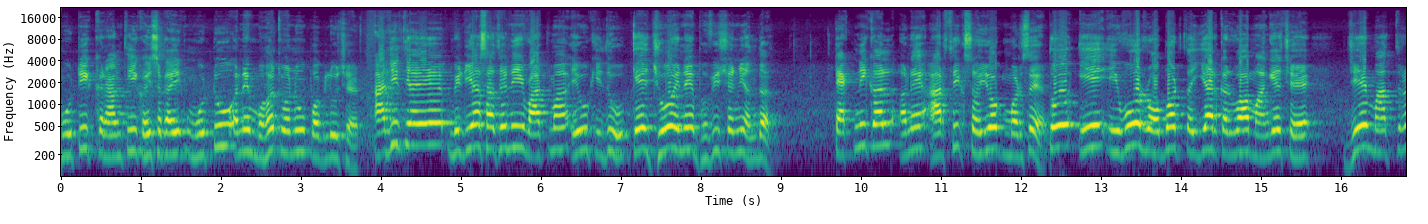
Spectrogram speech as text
મોટી ક્રાંતિ કહી શકાય, એક મોટું અને મહત્ત્વનું પગલું છે. આદિત્યએ મીડિયા સાથેની વાતમાં એવું કીધું કે જો એને ભવિષ્યની અંદર ટેકનિકલ અને આર્થિક સહયોગ મળશે. તો એ એવો રોબોટ તૈયાર કરવા માંગે છે જે માત્ર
